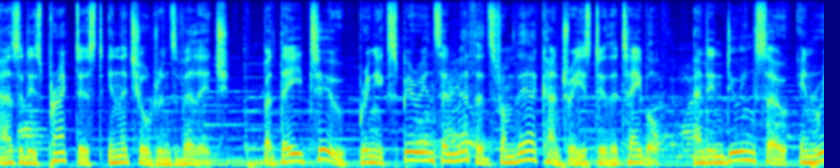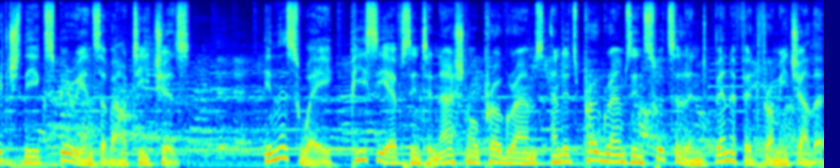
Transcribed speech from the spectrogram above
as it is practiced in the children's village. But they too bring experience and methods from their countries to the table, and in doing so enrich the experience of our teachers. In this way, PCF's international programs and its programs in Switzerland benefit from each other.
